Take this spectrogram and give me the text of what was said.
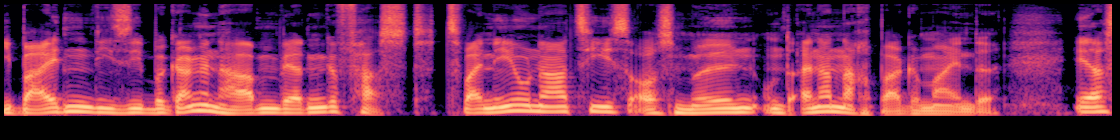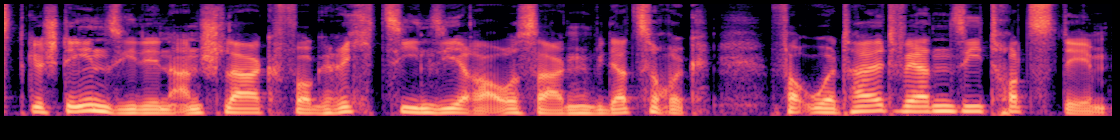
Die beiden, die sie begangen haben, werden gefasst. Zwei Neonazis aus Mölln und und einer Nachbargemeinde. Erst gestehen sie den Anschlag, vor Gericht ziehen sie ihre Aussagen wieder zurück. Verurteilt werden sie trotzdem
